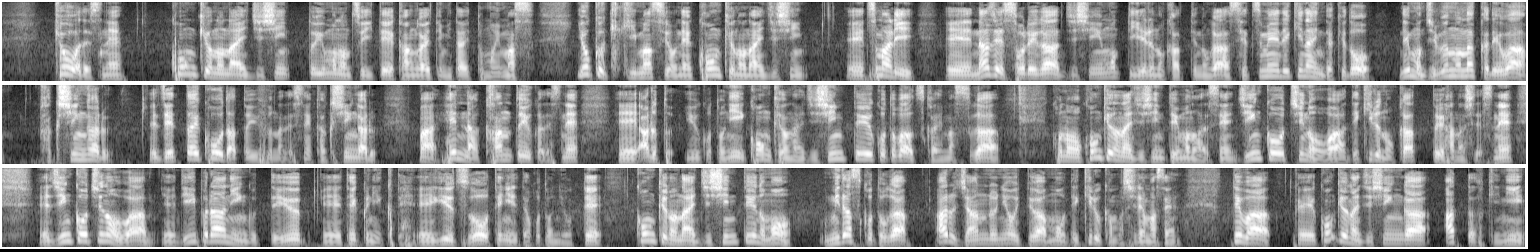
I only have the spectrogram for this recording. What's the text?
今日はですね、根拠のない自信というものについて考えてみたいと思います。よく聞きますよね。根拠のない自信。えー、つまり、えー、なぜそれが自信を持って言えるのかっていうのが説明できないんだけど、でも自分の中では確信がある。絶対こうだというふうなですね、確信がある。まあ、変な勘というかですね、えー、あるということに根拠のない自信という言葉を使いますが、この根拠のない自信というものはですね、人工知能はできるのかという話ですね。え人工知能は、えディープラーニングっていう、えテクニック、え技術を手に入れたことによって、根拠のない自信っていうのも生み出すことがあるジャンルにおいてはもうできるかもしれません。では、え根拠のない自信があったときに、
